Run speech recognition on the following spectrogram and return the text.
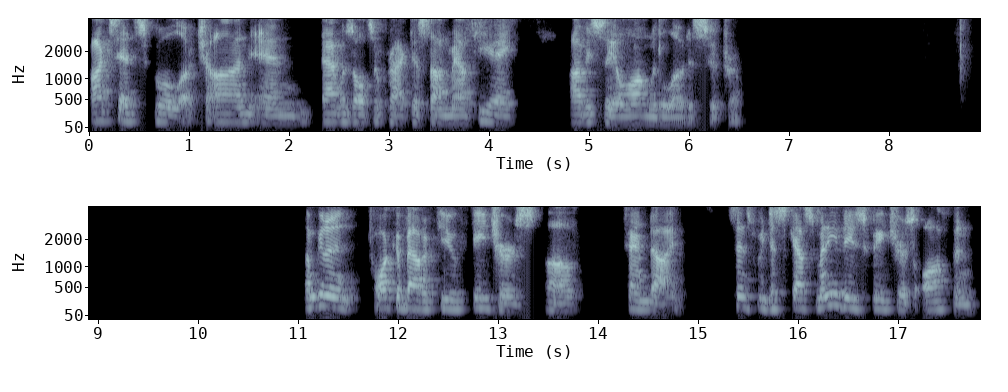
Oxhead School of Chan, and that was also practiced on Mount Hiei, obviously along with the Lotus Sutra. I'm going to talk about a few features of Tendai. Since we discuss many of these features often,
